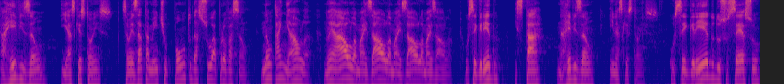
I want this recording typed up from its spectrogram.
A revisão e as questões são exatamente o ponto da sua aprovação. Não está em aula. Não é aula mais aula mais aula mais aula. O segredo está na revisão e nas questões. O segredo do sucesso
